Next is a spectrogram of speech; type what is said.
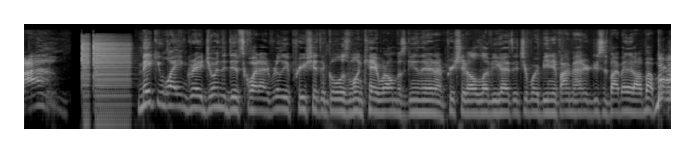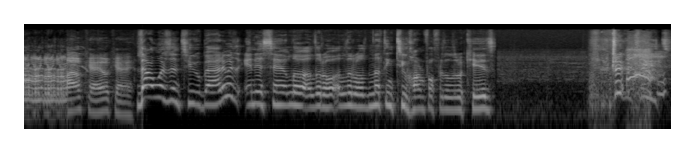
Ah. Make it white and gray. Join the Dip Squad. I really appreciate the goal is 1K. We're almost getting there, and I appreciate all the love you guys. It's your boy Beanie. If I'm out here, deuces. Bye bye. bye, bye. Okay, okay. That wasn't too bad. It was innocent. A little, a little, a little. Nothing too harmful for the little kids. Trick or treat.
